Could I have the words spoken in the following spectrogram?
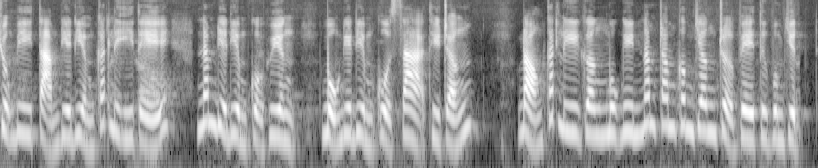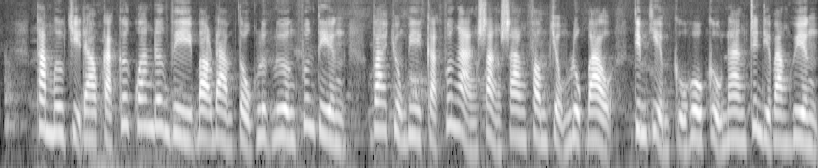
chuẩn bị 8 địa điểm cách ly y tế, 5 địa điểm của huyện, 4 địa điểm của xã, thị trấn. Đón cách ly gần 1.500 công dân trở về từ vùng dịch tham mưu chỉ đạo các cơ quan đơn vị bảo đảm tốt lực lượng phương tiện và chuẩn bị các phương án sẵn sàng phòng chống lụt bão, tìm kiếm cứu hộ cứu nạn trên địa bàn huyện,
